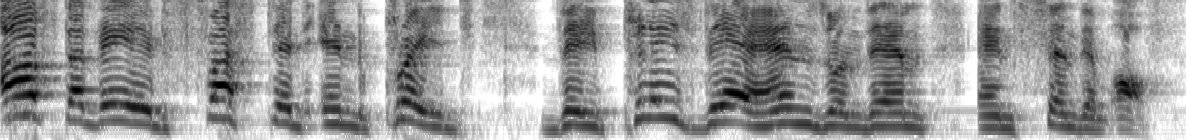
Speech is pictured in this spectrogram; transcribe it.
after they had fasted and prayed, they placed their hands on them and sent them off.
